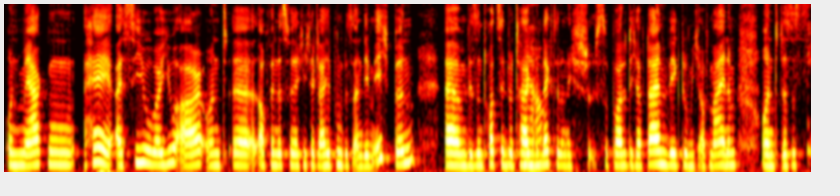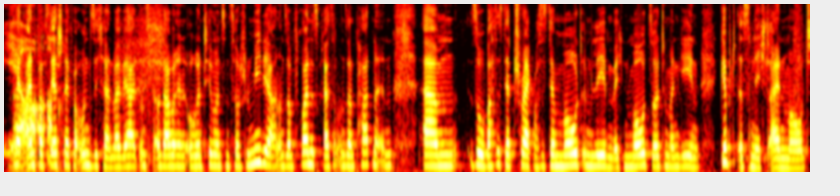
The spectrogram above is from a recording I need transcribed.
und merken, hey, I see you where you are und äh, auch wenn das vielleicht nicht der gleiche Punkt ist, an dem ich bin, ähm, wir sind trotzdem total ja. connected und ich supporte dich auf deinem Weg, du mich auf meinem. Und das ist halt ja. halt einfach sehr schnell verunsichern, weil wir halt uns, und darin orientieren wir uns in Social Media, an unserem Freundeskreis, an unseren PartnerInnen. Ähm, so, was ist der Track? Was ist der Mode im Leben? Welchen Mode sollte man gehen? Gibt es nicht einen Mode?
